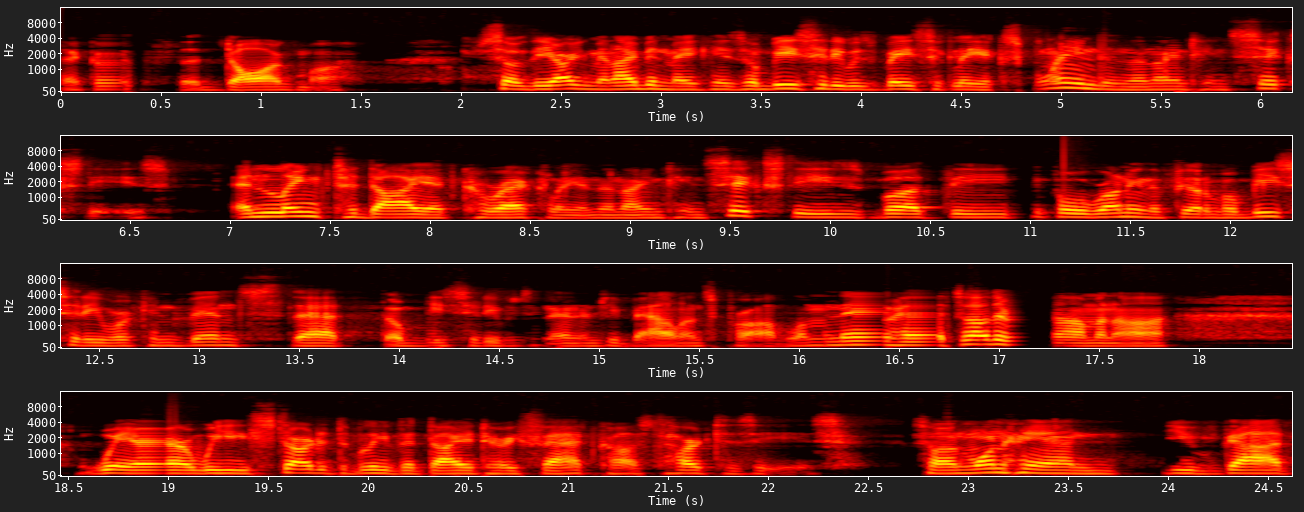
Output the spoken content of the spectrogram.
that goes with the dogma. So the argument I've been making is obesity was basically explained in the 1960s and linked to diet correctly in the 1960s, but the people running the field of obesity were convinced that obesity was an energy balance problem. And then you had this other phenomena where we started to believe that dietary fat caused heart disease. So on one hand, you've got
